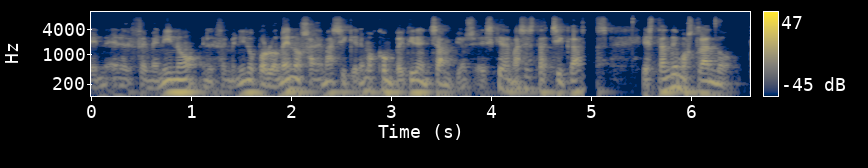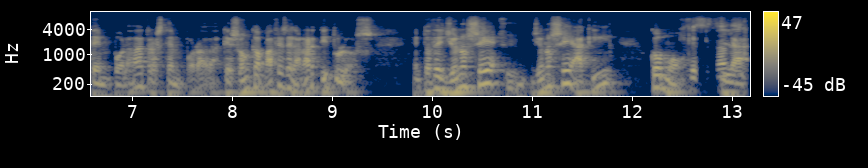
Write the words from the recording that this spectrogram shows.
en, el femenino, en el femenino por lo menos, además, si queremos competir en Champions, es que además estas chicas están demostrando temporada tras temporada que son capaces de ganar títulos. Entonces yo no sé, yo no sé aquí cómo que se están, la,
